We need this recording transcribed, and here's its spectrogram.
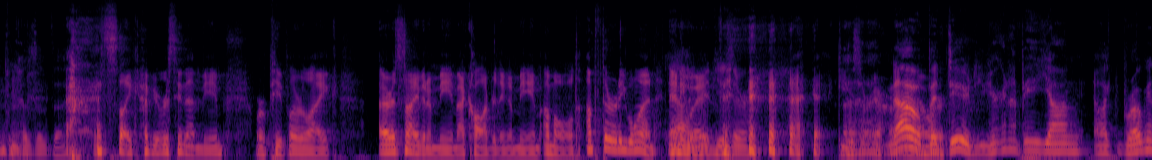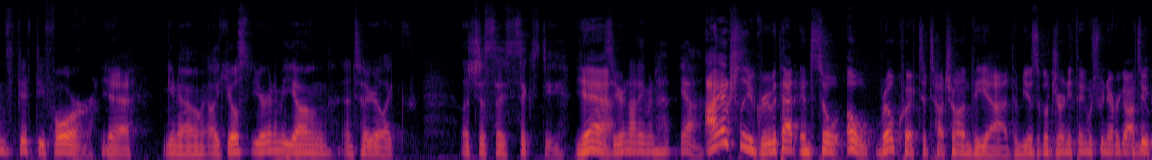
mm-hmm. because of the It's like, have you ever seen that meme where people are like, or it's not even a meme. I call everything a meme. I'm old. I'm 31. Yeah, anyway, geezer. geezer. Uh, no but dude you're gonna be young like rogan's 54 yeah, you know like you'll you're gonna be young until you're like let's just say 60 yeah. so you're not even yeah I actually agree with that. And so, oh, real quick to touch on the uh, the musical journey thing, which we never got to.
